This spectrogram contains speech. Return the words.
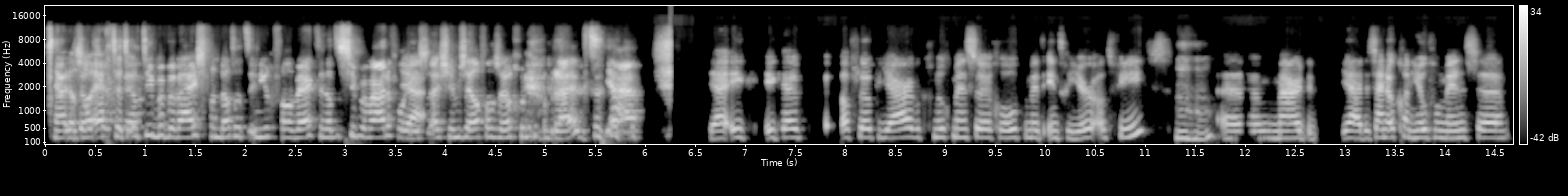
Ja, dat is wel echt het ja. ultieme bewijs van dat het in ieder geval werkt en dat het super waardevol Ja. is als je hem zelf al zo goed gebruikt. Ja, Ja, ik, ik heb afgelopen jaar heb ik genoeg mensen geholpen met interieuradvies. Mhm. Eh, maar de- ja, er zijn ook gewoon heel veel mensen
